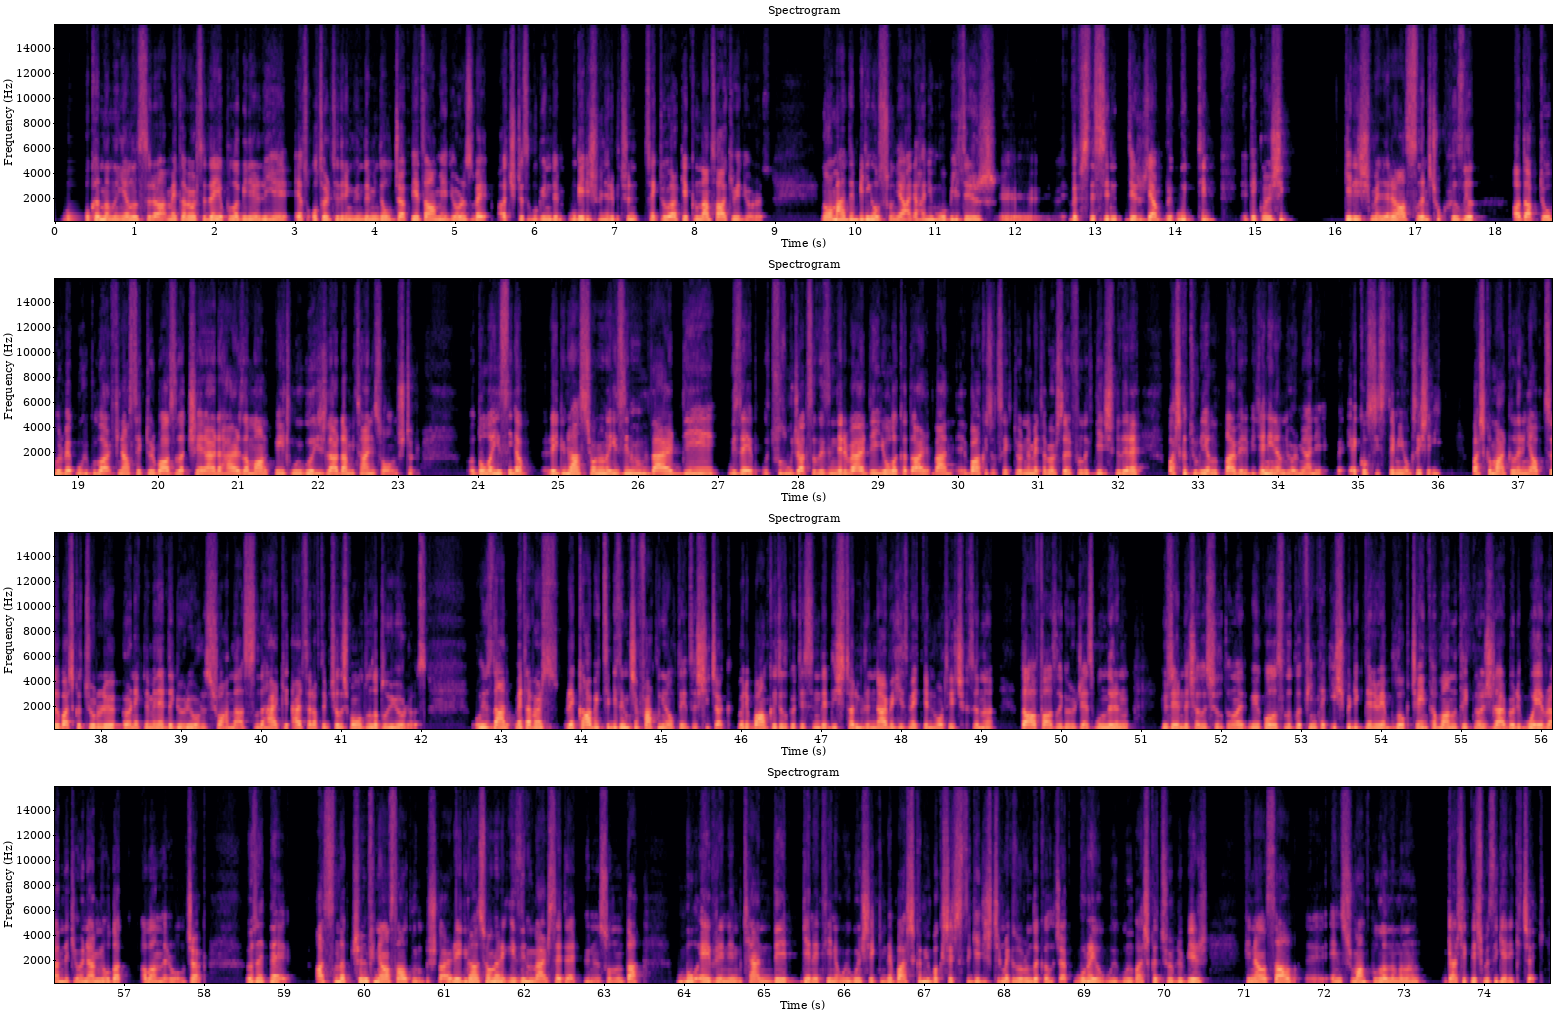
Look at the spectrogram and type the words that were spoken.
Bu, bu kanalın yanı sıra Metaverse'de yapılabilirliği otoritelerin gündeminde olacak diye tahmin ediyoruz ve açıkçası bu gündem, bu gelişmeleri bütün sektör olarak yakından takip ediyoruz. Normalde biliyorsun yani hani mobildir, e, web sitesidir yani bu, bu tip teknolojik gelişmeleri aslında çok hızlı adapte olur ve uygular. Finans sektörü bazı şeylerde her zaman ilk uygulayıcılardan bir tanesi olmuştur. Dolayısıyla regülasyonun izin verdiği, bize uçsuz bucaksız izinleri verdiği yola kadar ben e, bankacılık sektörünün Metaverse tarafındaki gelişmelere başka türlü yanıtlar verebileceğine inanıyorum. Yani ekosistemi yoksa işte başka markaların yaptığı başka türlü örneklemeleri de görüyoruz şu anda aslında. Her, her tarafta bir çalışma olduğunu da duyuyoruz. O yüzden Metaverse rekabeti bizim için farklı bir noktaya taşıyacak. Böyle bankacılık ötesinde dijital ürünler ve hizmetlerin ortaya çıktığını daha fazla göreceğiz. Bunların üzerinde çalışıldığını, büyük olasılıkla fintech işbirlikleri ve blockchain tabanlı teknolojiler böyle bu evrendeki önemli odak alanları olacak. Özetle aslında tüm finansal kuruluşlar regülasyonlara izin verse de günün sonunda bu evrenin kendi genetiğine uygun şekilde başka bir bakış açısı geliştirmek zorunda kalacak. Buraya uygun başka türlü bir finansal e, enstrüman kullanımının gerçekleşmesi gerekecek.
